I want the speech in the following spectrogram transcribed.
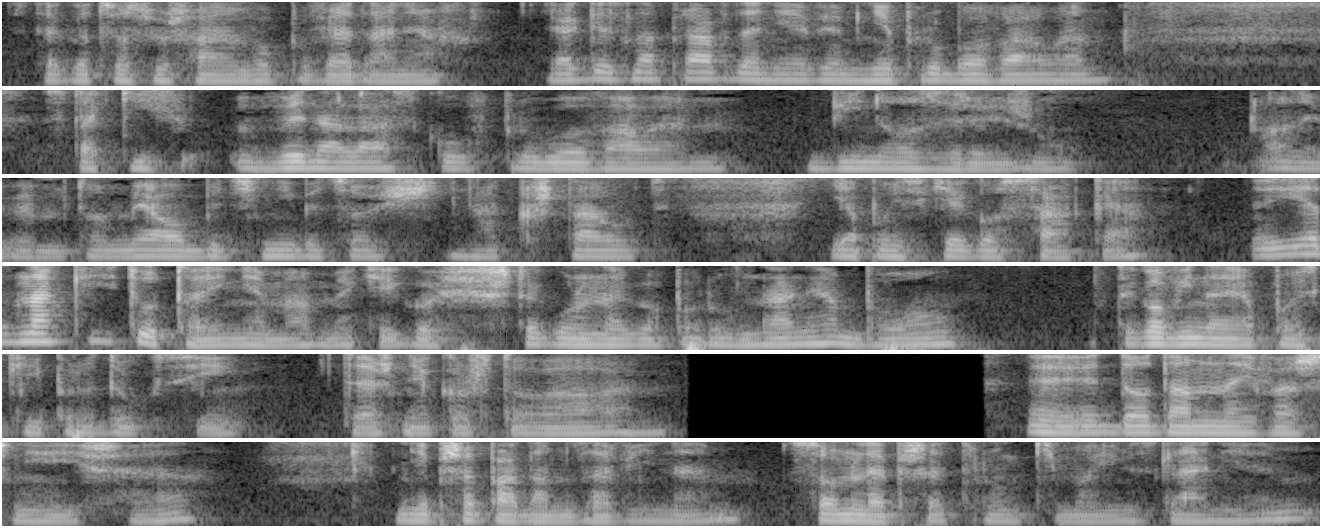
Z tego, co słyszałem w opowiadaniach. Jak jest naprawdę, nie wiem, nie próbowałem. Z takich wynalazków próbowałem wino z ryżu. No nie wiem, to miało być niby coś na kształt japońskiego sake. Jednak i tutaj nie mam jakiegoś szczególnego porównania, bo tego wina japońskiej produkcji też nie kosztowałem. Y, dodam najważniejsze. Nie przepadam za winem. Są lepsze trunki moim zdaniem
